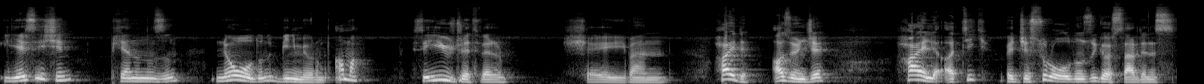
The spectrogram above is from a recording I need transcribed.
İlerisi için planınızın ne olduğunu bilmiyorum ama size iyi ücret veririm. Şey ben... Haydi az önce hayli atik ve cesur olduğunuzu gösterdiniz.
